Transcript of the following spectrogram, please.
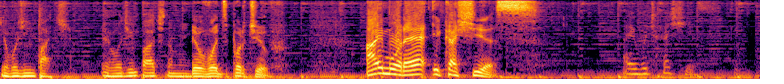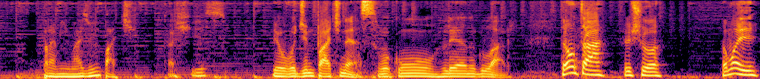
Eu vou de empate. Eu vou de empate também. Eu vou de Esportivo. Aimoré e Caxias. Aí eu vou de Caxias. Pra mim, mais um empate. Caxias. Eu vou de empate nessa. Vou com o Leandro Goulart. Então tá, fechou. Tamo aí.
